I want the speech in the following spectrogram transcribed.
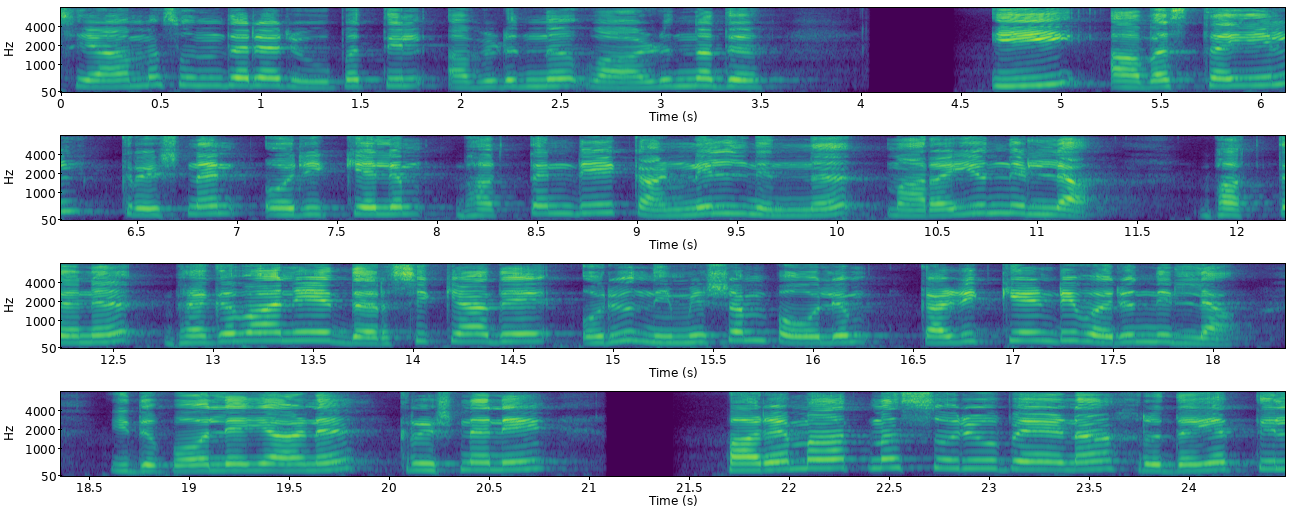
ശ്യാമസുന്ദര രൂപത്തിൽ അവിടുന്ന് വാഴുന്നത്. ഈ അവസ്ഥയിൽ കൃഷ്ണൻ ഒരിക്കലും ഭക്തന്റെ കണ്ണിൽ നിന്ന് മറയുന്നില്ല. ഭക്തന് ഭഗവാനെ ദർശിക്കാതെ ഒരു നിമിഷം പോലും കഴിക്കേണ്ടി വരുന്നില്ല. ഇതുപോലെയാണ് കൃഷ്ണനെ പരമാത്മസ്വരൂപേണ ഹൃദയത്തിൽ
